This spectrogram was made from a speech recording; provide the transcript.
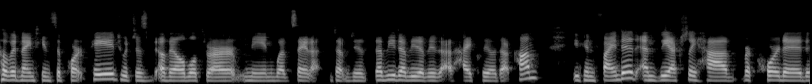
COVID 19 support page, which is available through our main website, www.hicleo.com, you can find it. And we actually have recorded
